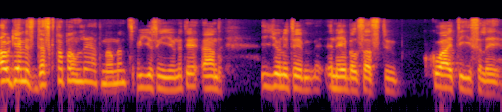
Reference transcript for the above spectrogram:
Our game is desktop only at the moment. We're using Unity, and Unity enables us to quite easily,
